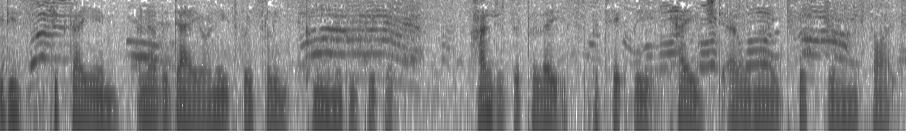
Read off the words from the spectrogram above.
It is 6am, another day on East West Link community picket. Hundreds of police protect the caged LMA test drilling site.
